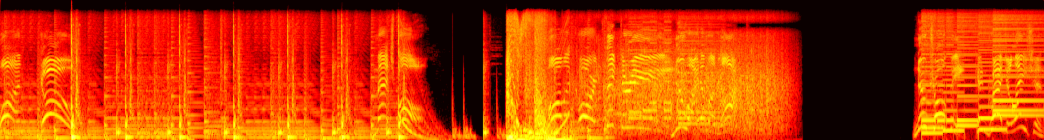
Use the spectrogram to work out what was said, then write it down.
one, go! Match ball. Ball and court, victory! New item unlocked. New trophy, congratulations!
